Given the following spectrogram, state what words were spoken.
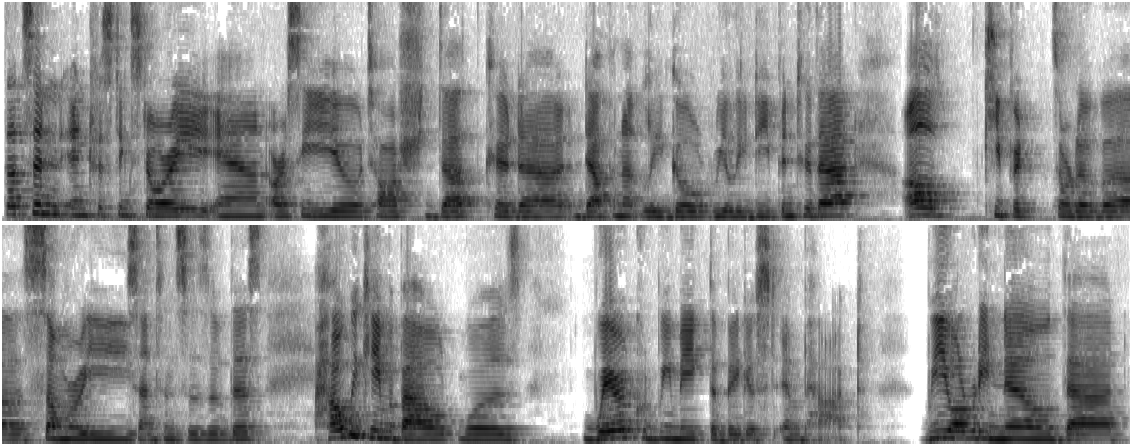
That's an interesting story, and our CEO Tosh Dutt could uh, definitely go really deep into that. I'll keep it sort of a summary sentences of this. How we came about was where could we make the biggest impact? We already know that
